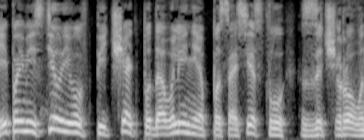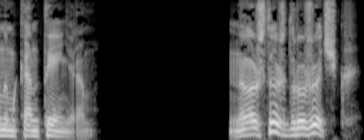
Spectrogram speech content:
и поместил его в печать подавления по соседству с зачарованным контейнером. «Ну что ж, дружочек,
